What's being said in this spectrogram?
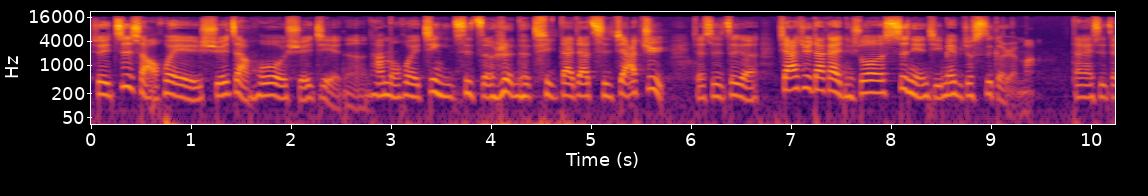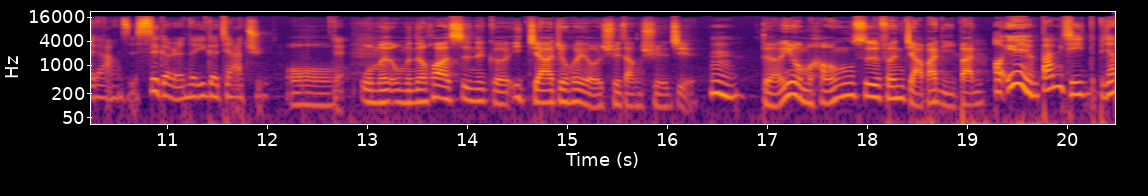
所以至少会学长或学姐呢，他们会尽一次责任的请大家吃家具，就是这个家具大概你说四年级 maybe 就四个人嘛，大概是这个样子，四个人的一个家具。哦，对，我们我们的话是那个一家就会有学长学姐，嗯。对啊，因为我们好像是分甲班、乙班哦，因为你们班级比较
